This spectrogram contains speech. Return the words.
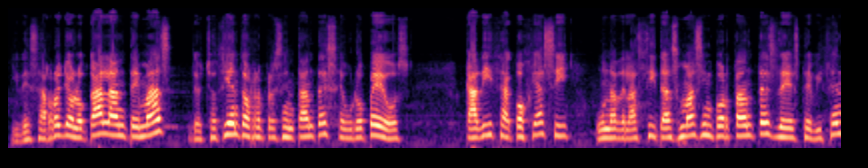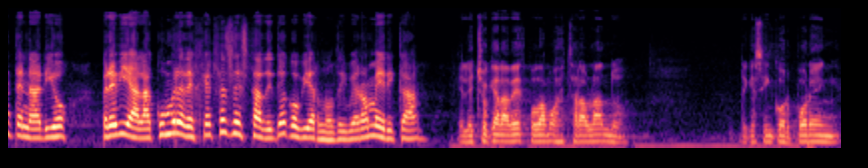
y desarrollo local ante más de 800 representantes europeos. Cádiz acoge así una de las citas más importantes de este bicentenario previa a la cumbre de jefes de Estado y de Gobierno de Iberoamérica. El hecho que a la vez podamos estar hablando de que se incorporen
